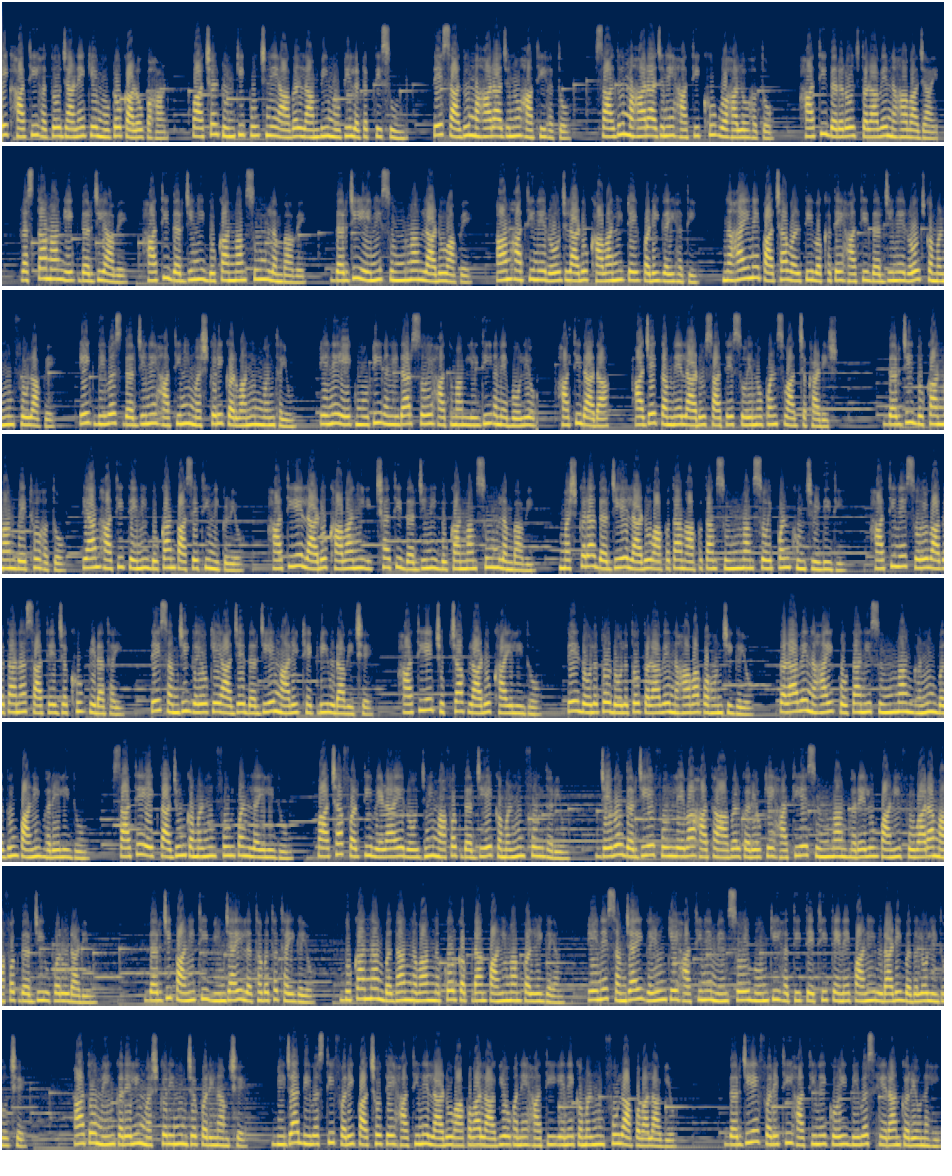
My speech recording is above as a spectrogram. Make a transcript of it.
એક હાથી હતો જાણે કે મોટો કાળો પહાડ. પાછળ ટૂંકી પૂંછને આગળ લાંબી મોટી લટકતી સૂંઢ. તે સાધુ મહારાજનો હાથી હતો. સાધુ મહારાજને હાથી ખૂબ વહાલો હતો. હાથી દરરોજ તળાવે નહાવા જાય. રસ્તામાં એક દરજી આવે. હાથી દરજીની દુકાનમાં સૂંઢ લંબાવે. દરજી એની સૂંઢમાં લાડુ આપે. આમ હાથીને રોજ લાડુ ખાવાની ટેવ પડી ગઈ હતી. નહાઈને પાછા વળતી વખતે હાથી દરજીને રોજ કમળનું ફૂલ આપે. એક દિવસ દરજીને હાથીની મશ્કરી કરવાનું મન થયું. એને એક મોટી અણીદાર સોય હાથમાં લીધી અને બોલ્યો, હાથી દાદા, આજે તમને લાડુ સાથે સોયનો પણ સ્વાદ ચખાડીશ. દરજી દુકાનમાં બેઠો હતો. ત્યાં હાથી તેની દુકાન પાસેથી નીકળ્યો. હાથીએ લાડુ ખાવાની ઈચ્છાથી દરજીની દુકાનમાં સૂન લંબાવી. મશ્કરા દરજીએ લાડુ આપતાં આપતાં સૂનમાં સોય પણ ખૂંચવી દીધી. હાથીને સોય વાગતાના સાથે જ ખૂબ પીડા થઈ. તે સમજી ગયો કે આજે દરજીએ મારી ઠેકડી ઉડાવી છે. હાથીએ ચૂપચાપ લાડુ ખાઈ લીધો. તે ડોલતો ડોલતો તળાવે નહાવા પહોંચી ગયો. તળાવે નહાઈ પોતાની સૂંઢમાં ઘણું બધું પાણી ભરી લીધું. સાથે એક તાજું કમળનું ફૂલ પણ લઈ લીધું. પાછા ફરતી વેળાએ રોજની માફક દરજીએ કમળનું ફૂલ ધર્યું. જેવો દરજીએ ફૂલ લેવા હાથ આગળ કર્યો કે હાથીએ સૂંઢમાં ભરેલું પાણી ફુવારા માફક દરજી ઉપર ઉડાડ્યું. દરજી પાણીથી ભીંજાઈ લથબથ થઈ ગયો. દુકાનના બધા નવા નકોર કપડાં પાણીમાં પલળી ગયા. એને સમજાઈ ગયું કે હાથીને મેંગસોએ ભૂમકી હતી તેથી તેને પાણી ઉડાડી બદલો લીધો છે. આ તો મેં કરેલી મશ્કરીનું જ પરિણામ છે. બીજા દિવસથી ફરી પાછો તે હાથીને લાડુ આપવા લાગ્યો અને હાથી એને કમળનું ફૂલ આપવા લાગ્યો. દરજીએ ફરીથી હાથીને કોઈ દિવસ હેરાન કર્યો નહીં.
